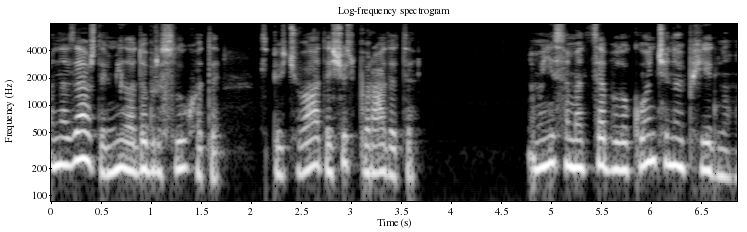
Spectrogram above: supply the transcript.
Вона завжди вміла добре слухати, співчувати, щось порадити. А мені саме це було конче необхідно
